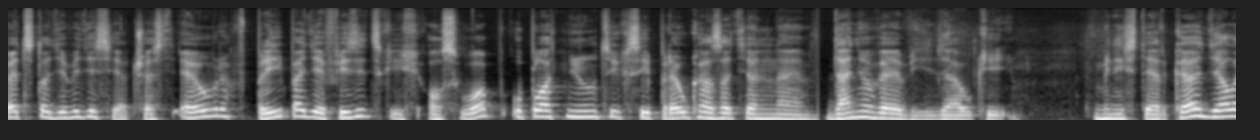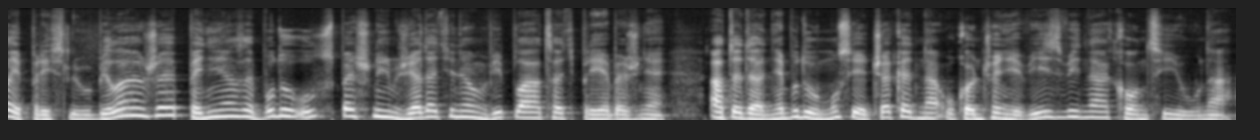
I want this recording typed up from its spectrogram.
596 eur v prípade fyzických osôb uplatňujúcich si preukázateľné daňové výdavky. Ministerka ďalej prislúbila, že peniaze budú úspešným žiadateľom vyplácať priebežne a teda nebudú musieť čakať na ukončenie výzvy na konci júna.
